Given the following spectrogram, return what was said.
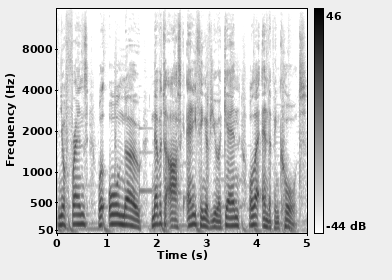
and your friends will all know never to ask anything of you again or they'll end up in court.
